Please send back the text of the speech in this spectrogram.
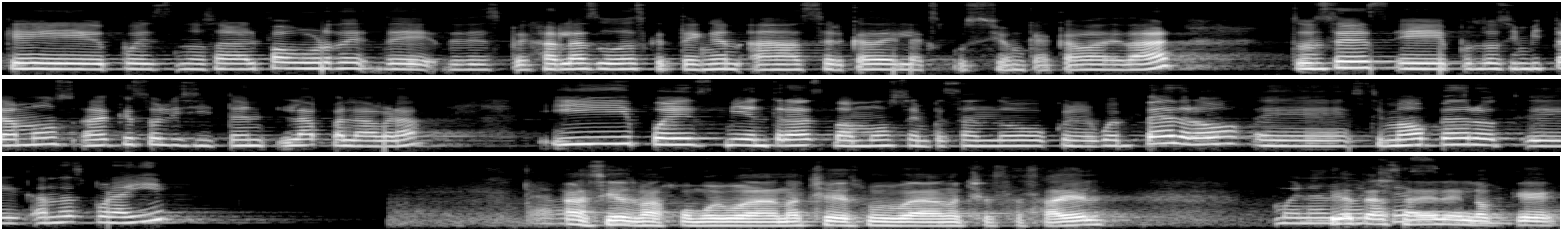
que pues nos hará el favor de, despejar las dudas que tengan acerca de la exposición que acaba de dar. Entonces, eh, pues los invitamos a que soliciten la palabra. Y pues mientras vamos empezando con el buen Pedro, estimado Pedro, ¿andas por ahí? Así es, Bajo. Muy buenas noches, muy buenas noches, Asael. Buenas Fíjate, noches. En lo, que,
